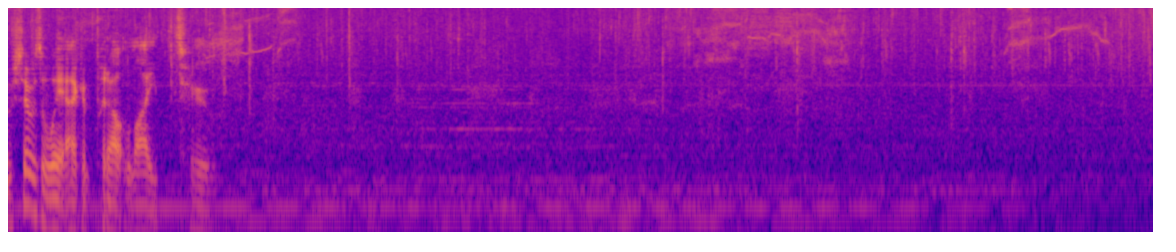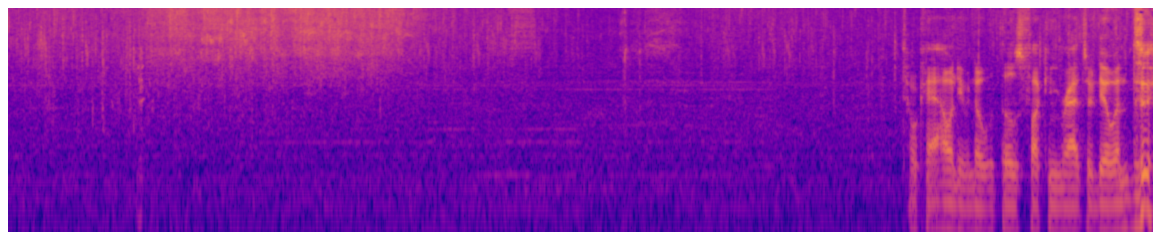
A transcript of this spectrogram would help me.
Wish there was a way I could put out light too. Okay, I don't even know what those fucking rats are doing.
